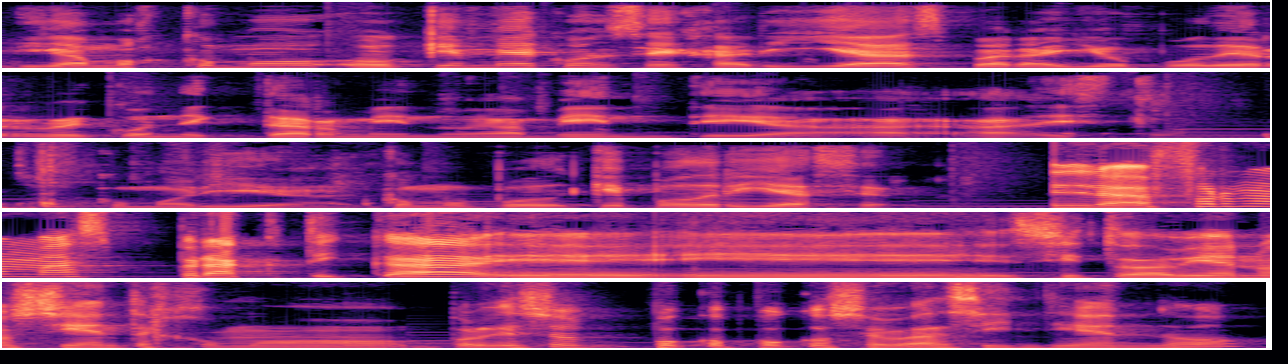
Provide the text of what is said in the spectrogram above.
digamos, cómo o qué me aconsejarías para yo poder reconectarme nuevamente a, esto? ¿Cómo haría? ¿Cómo, ¿Qué podría hacer? La forma más práctica, eh, eh, si todavía no sientes como, porque eso poco a poco se va sintiendo,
